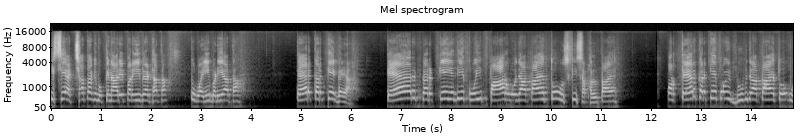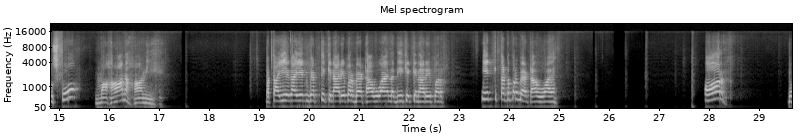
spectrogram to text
इससे अच्छा था कि वो किनारे पर ही बैठा था। तो वही बढ़िया था। तैर करके गया। तैर करके यदि कोई पार हो जाता है तो उसकी सफलता है। और तैर करके कोई डूब जाता है तो उसको महान हानि है। बताइएगा, एक व्यक्ति किनारे पर बैठा हुआ है, नदी के किनारे पर। एक तट पर बैठा हुआ है। और वो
